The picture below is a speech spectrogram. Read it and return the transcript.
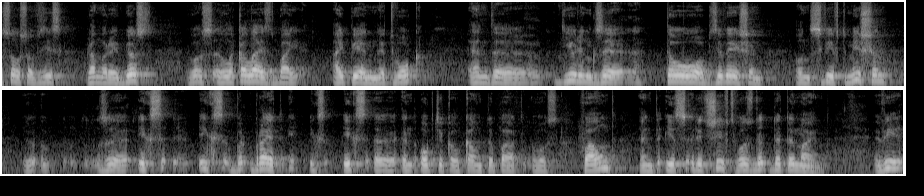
source of this gamma ray burst was localized by IPN network, and during the TOO observation on SWIFT mission, the X, X bright X, X uh, and optical counterpart was found, and its redshift was de- determined. We,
